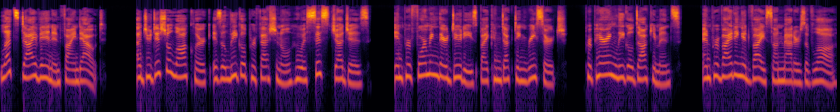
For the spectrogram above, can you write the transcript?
Let's dive in and find out. A judicial law clerk is a legal professional who assists judges in performing their duties by conducting research, preparing legal documents, and providing advice on matters of law.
